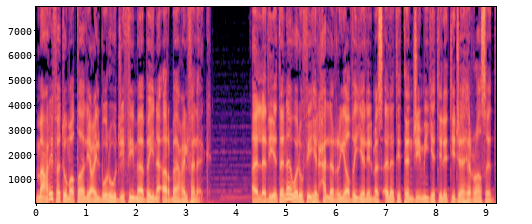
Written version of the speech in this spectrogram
معرفة مطالع البروج فيما بين أرباع الفلك الذي يتناول فيه الحل الرياضي للمسألة التنجيمية لاتجاه الراصد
